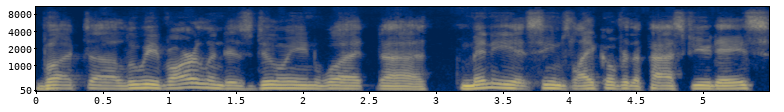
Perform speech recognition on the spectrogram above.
but uh, Louie Varland is doing what uh, many, it seems like, over the past few days,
